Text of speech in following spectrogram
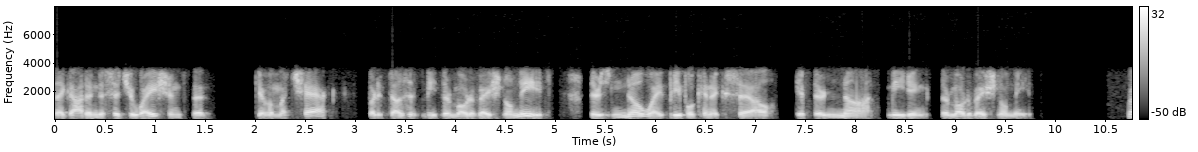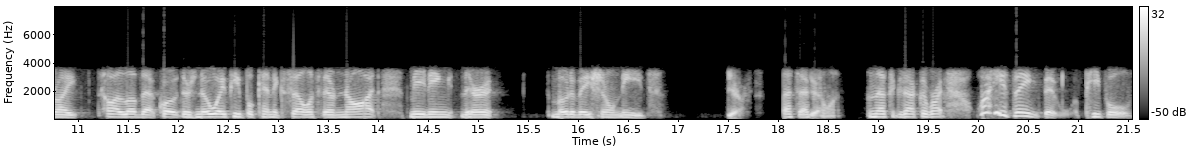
they got into situations that give them a check, but it doesn't meet their motivational needs. There's no way people can excel if they're not meeting their motivational needs. Right. Oh, I love that quote. There's no way people can excel if they're not meeting their motivational needs. Yes. That's excellent. Yes. And that's exactly right. Why do you think that people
